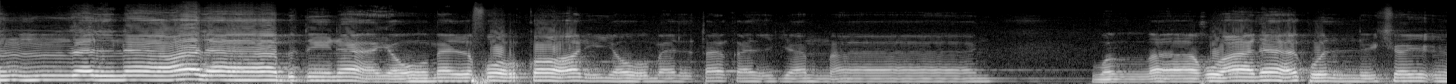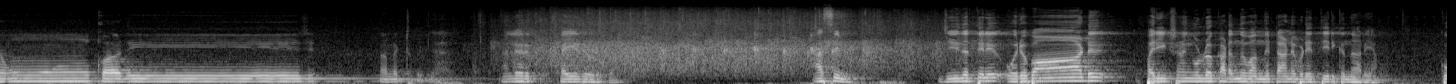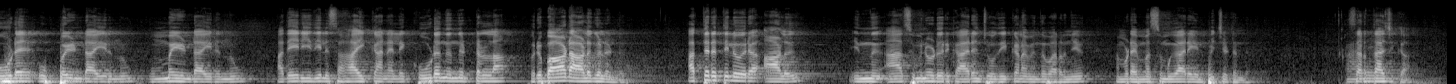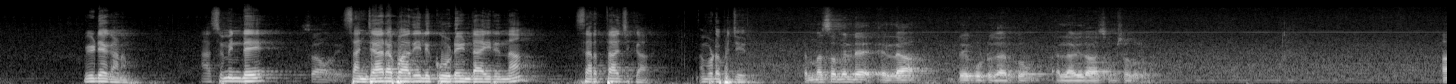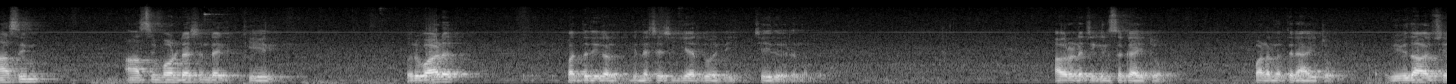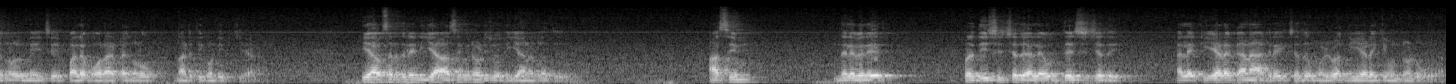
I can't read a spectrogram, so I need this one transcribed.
أنزلنا على عبدنا يوم الفرقان يوم التقى الجمعان والله على كل شيء قدير آمنت بالله നല്ലൊരു കൈയ്യടി കൊടുക്കാം അസിം ജീവിതത്തിൽ ഒരുപാട് പരീക്ഷണങ്ങളിലൂടെ കടന്നു വന്നിട്ടാണ് ഇവിടെ എത്തിയിരിക്കുന്നത് അറിയാം കൂടെ ഉപ്പയുണ്ടായിരുന്നു ഉമ്മയുണ്ടായിരുന്നു അതേ രീതിയിൽ സഹായിക്കാൻ അല്ലെങ്കിൽ കൂടെ നിന്നിട്ടുള്ള ഒരുപാട് ആളുകളുണ്ട് അത്തരത്തിൽ ഒരു ആൾ ഇന്ന് ആസിമിനോട് ഒരു കാര്യം ചോദിക്കണമെന്ന് പറഞ്ഞ് നമ്മുടെ എം എസ് എമ്മുകാരെ ഏൽപ്പിച്ചിട്ടുണ്ട്. സർത്താജിക്ക വീഡിയോ കാണാം. അസുമിന്റെ സഞ്ചാരപാതയിൽ കൂടെ ഉണ്ടായിരുന്ന സർത്താജിക്ക നമ്മുടെ ഒപ്പം ചേരും. എം എസ് എമ്മിന്റെ എല്ലാ പ്രിയ കൂട്ടുകാർക്കും എല്ലാവിധ ആശംസകളും. ആസിം ആസിം ഫൗണ്ടേഷന്റെ കീഴിൽ ഒരുപാട് പദ്ധതികൾ ഭിന്നശേഷിക്കാർക്ക് വേണ്ടി ചെയ്തു വരുന്നുണ്ട്. അവരുടെ ചികിത്സക്കായിട്ടും പഠനത്തിനായിട്ടും വിവിധ ആവശ്യങ്ങൾ ഉന്നയിച്ച് പല പോരാട്ടങ്ങളും നടത്തിക്കൊണ്ടിരിക്കുകയാണ്. ഈ അവസരത്തിൽ എനിക്ക് ആസിമിനോട് ചോദിക്കാനുള്ളത് ആസിം നിലവിൽ പ്രതീക്ഷിച്ചത് അല്ലെ ഉദ്ദേശിച്ചത് അല്ലെ കീഴടക്കാൻ ആഗ്രഹിച്ചത് മുഴുവൻ കീഴടക്കി മുന്നോട്ട് പോവുക?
